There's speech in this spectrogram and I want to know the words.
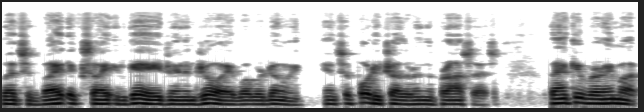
Let's invite, excite, engage, and enjoy what we're doing and support each other in the process. Thank you very much.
